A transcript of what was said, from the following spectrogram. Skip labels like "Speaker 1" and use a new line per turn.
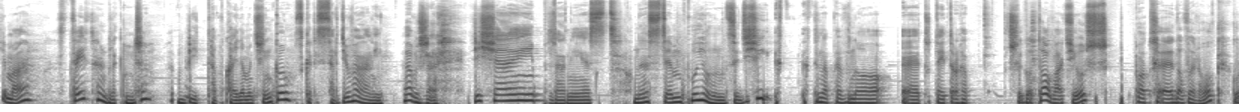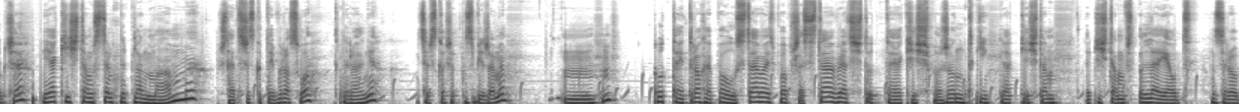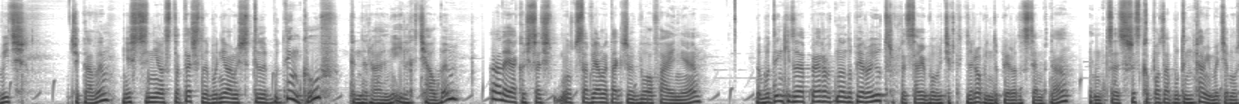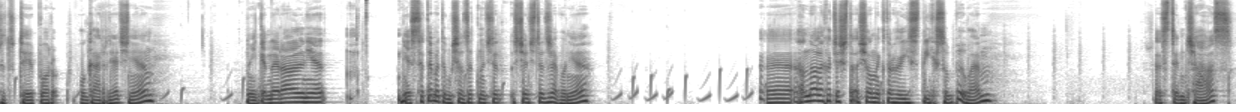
Siema, z tej strony Black Ninja. Witam w kolejnym odcinku z gry. Dobrze, dzisiaj plan jest następujący. Dzisiaj ch- chcę na pewno e, tutaj trochę przygotować już pod e, nowy rok, kurczę. Jakiś tam wstępny plan mam. Już nawet wszystko tutaj wyrosło, generalnie. Wszystko zbierzemy. Mhm. Tutaj trochę poustawiać, poprzestawiać, tutaj jakieś porządki, jakieś tam, jakiś tam layout zrobić. Ciekawy. Jeszcze nie ostateczny, bo nie mam jeszcze tyle budynków, generalnie, ile chciałbym. Ale jakoś coś ustawiamy tak, żeby było fajnie. No budynki to na pewno dopiero jutro przedstawię, bo będzie wtedy Robin dopiero dostępna. Więc to jest wszystko poza budynkami będzie może tutaj ogarniać, nie? No i generalnie Niestety będę musiał zetnąć te, ściąć te drzewo, nie? E, a no ale chociaż nasionek trochę z nich zdobyłem. Przez ten czas.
